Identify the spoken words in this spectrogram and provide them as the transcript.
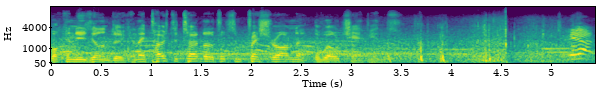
what can New Zealand do? Can they post a total to put some pressure on the world champions? Yeah.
